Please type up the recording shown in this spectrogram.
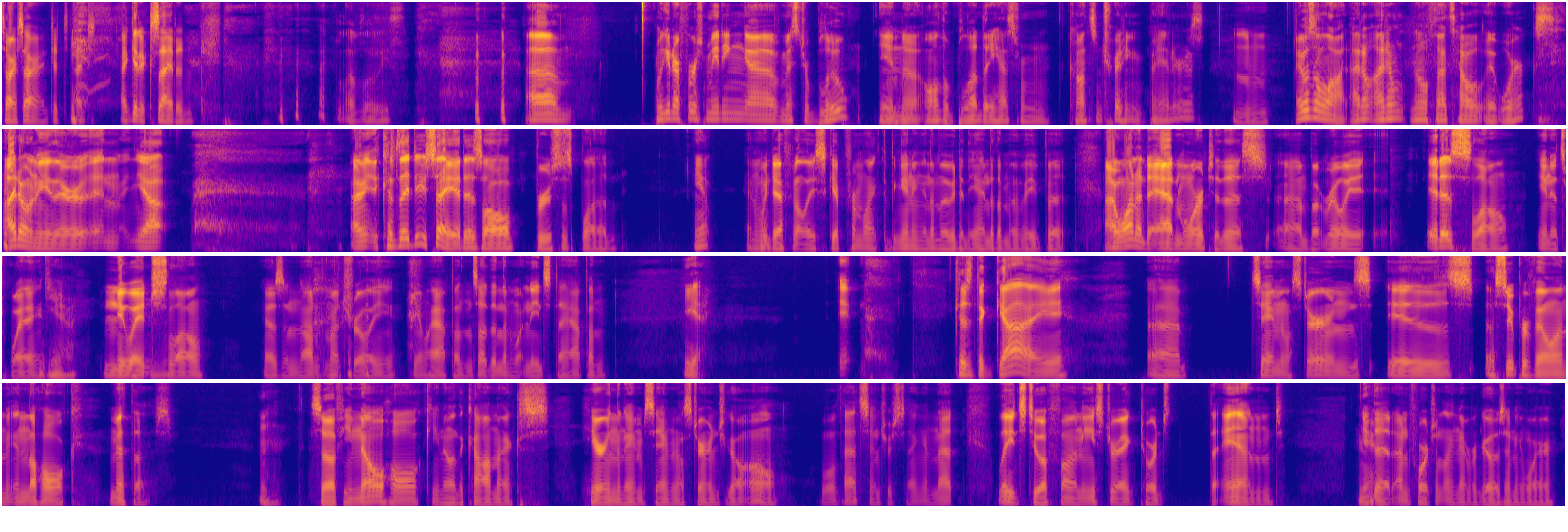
Sorry, sorry. I, just, I, just, I get excited. I love Luis. um, we get our first meeting of Mr. Blue in uh, Mhm. all the blood that he has from concentrating banners. hmm It was a lot. I don't. I don't know if that's how it works. I don't either. And yeah, I mean, because they do say it is all Bruce's blood. Yep. And we definitely skip from like the beginning of the movie to the end of the movie. But I wanted to add more to this, um, but really, it is slow in its way. Yeah. New age Mhm. slow, as in not much really you know happens other than what needs to happen. Yeah. It because the guy, uh, Samuel Sterns, is a supervillain in the Hulk mythos. Mhm. So if you know Hulk, you know the comics, hearing the name Samuel Sterns, you go, oh, well, that's interesting. And that leads to a fun Easter egg towards the end Yeah. that unfortunately never goes anywhere.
